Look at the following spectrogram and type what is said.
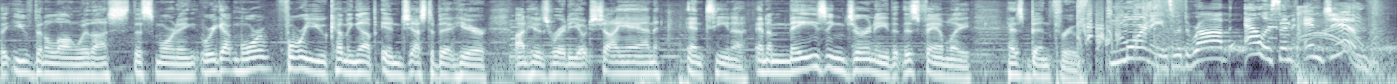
that you've been along with us this morning. We got more for you coming up in just a bit here on his radio. Cheyenne and Tina, an amazing journey that this family has been through. Mornings with Rob, Allison, and Jim.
